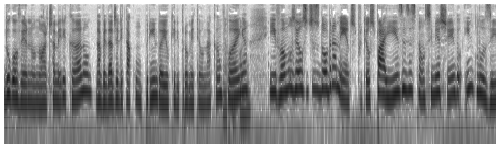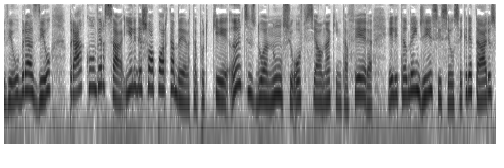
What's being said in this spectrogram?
do governo norte-americano. Na verdade, ele está cumprindo aí o que ele prometeu na campanha. campanha. E vamos ver os desdobramentos, porque os países estão se mexendo, inclusive o Brasil para conversar. E ele deixou a porta aberta, porque antes do anúncio oficial na quinta-feira, ele também disse, seus secretários,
